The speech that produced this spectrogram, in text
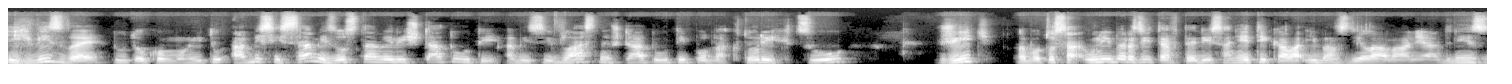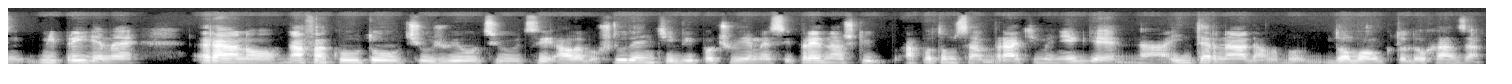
ich vyzve túto komunitu, aby si sami zostavili štatúty, aby si vlastné štatúty, podľa ktorých chcú žiť, lebo to sa univerzita vtedy sa netýkala iba vzdelávania. Dnes my prídeme ráno na fakultu, či už vyučujúci alebo študenti, vypočujeme si prednášky a potom sa vrátime niekde na internát alebo domov, kto dochádza.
